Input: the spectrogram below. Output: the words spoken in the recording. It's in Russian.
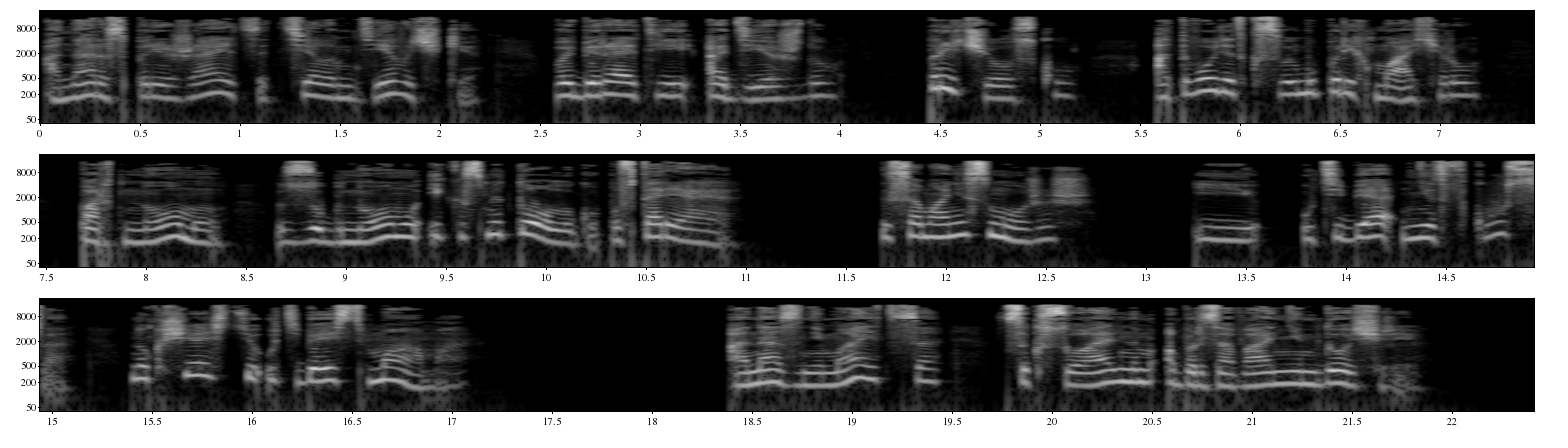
Она распоряжается телом девочки, выбирает ей одежду, прическу, отводит к своему парикмахеру, портному, зубному и косметологу, повторяя «Ты сама не сможешь, и у тебя нет вкуса, но, к счастью, у тебя есть мама». Она занимается сексуальным образованием дочери.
